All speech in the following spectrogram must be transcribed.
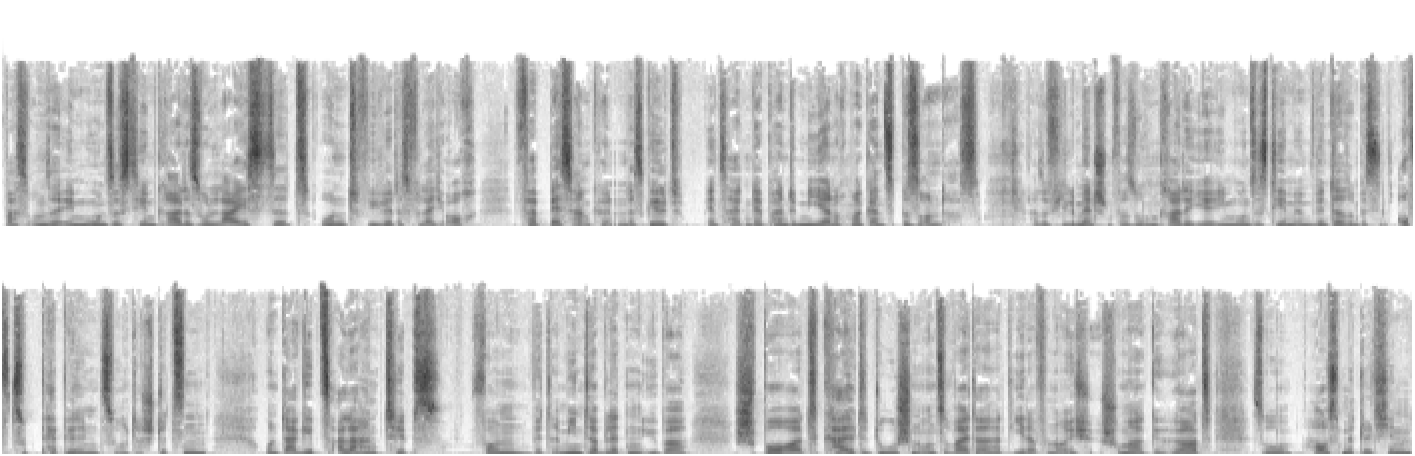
was unser Immunsystem gerade so leistet und wie wir das vielleicht auch verbessern könnten. Das gilt in Zeiten der Pandemie ja nochmal ganz besonders. Also viele Menschen versuchen gerade ihr Immunsystem im Winter so ein bisschen aufzupäppeln, zu unterstützen und da gibt's allerhand Tipps von Vitamintabletten über Sport, kalte Duschen und so weiter hat jeder von euch schon mal gehört, so Hausmittelchen.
